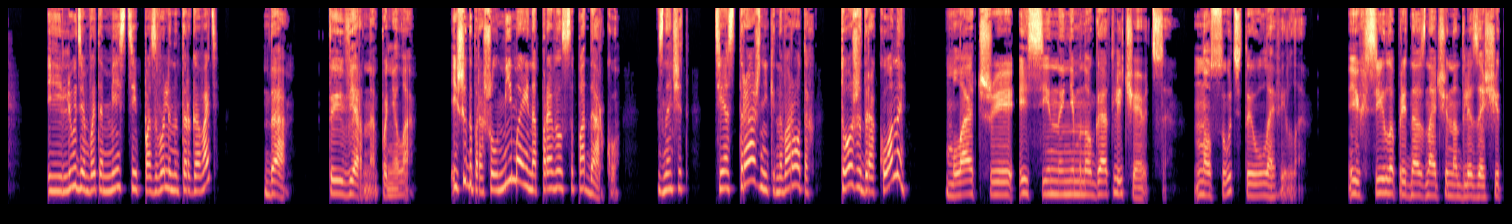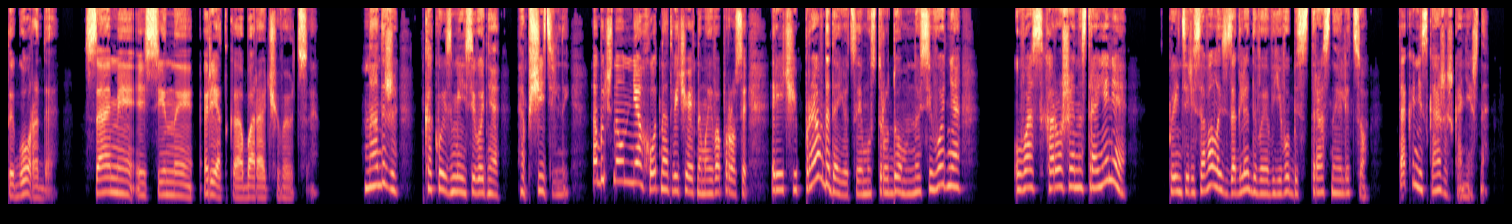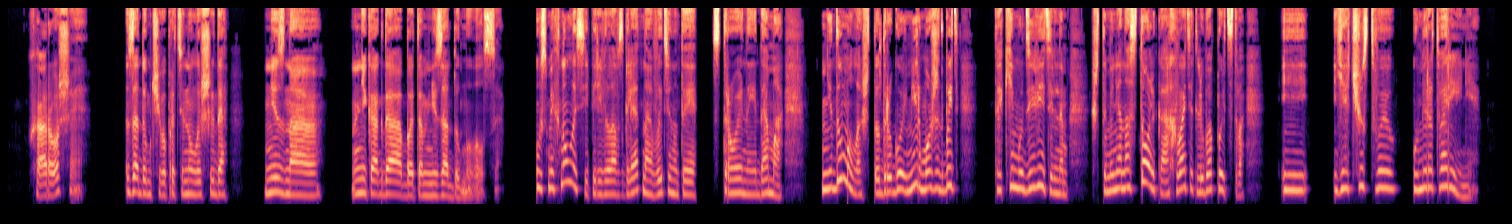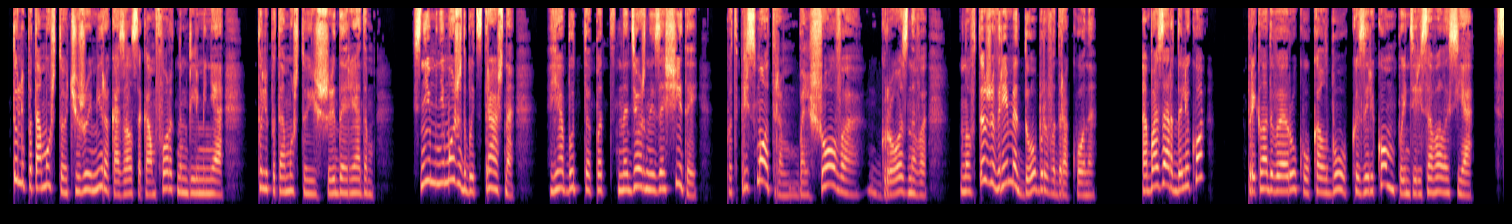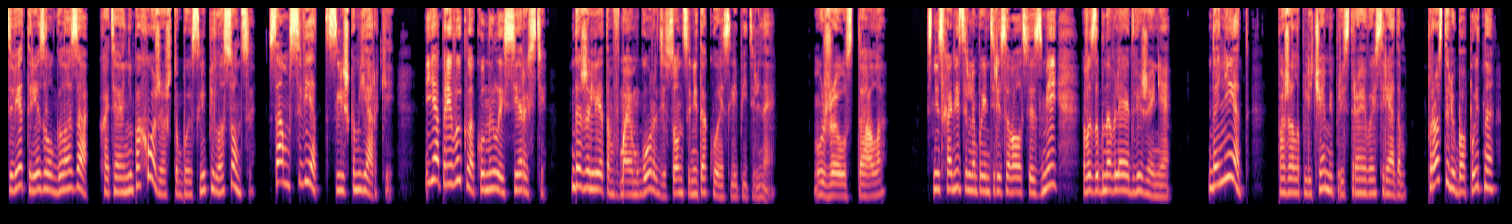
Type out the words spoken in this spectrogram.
и людям в этом месте позволено торговать?» «Да, ты верно поняла». Ишида прошел мимо и направился под арку. Значит, те стражники на воротах тоже драконы? Младшие эсины немного отличаются, но суть ты уловила. Их сила предназначена для защиты города. Сами эсины редко оборачиваются. Надо же, какой змей сегодня общительный. Обычно он неохотно отвечает на мои вопросы. Речь и правда дается ему с трудом, но сегодня... «У вас хорошее настроение?» — поинтересовалась, заглядывая в его бесстрастное лицо. «Так и не скажешь, конечно». «Хорошее?» — задумчиво протянула Шида. «Не знаю. Никогда об этом не задумывался». Усмехнулась и перевела взгляд на вытянутые, стройные дома. Не думала, что другой мир может быть таким удивительным, что меня настолько охватит любопытство. И я чувствую умиротворение. То ли потому, что чужой мир оказался комфортным для меня, то ли потому, что Ишида рядом. С ним не может быть страшно. Я будто под надежной защитой, под присмотром большого, грозного, но в то же время доброго дракона. А базар далеко? Прикладывая руку к колбу козырьком, поинтересовалась я. Свет резал глаза, хотя не похоже, чтобы слепило солнце. Сам свет слишком яркий. Я привыкла к унылой серости. Даже летом в моем городе солнце не такое ослепительное. «Уже устала?» Снисходительно поинтересовался змей, возобновляя движение. «Да нет», — пожала плечами, пристраиваясь рядом. «Просто любопытно.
